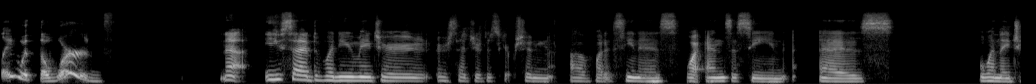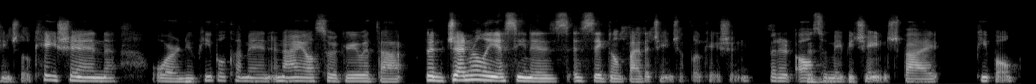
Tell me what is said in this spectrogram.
Play with the words. Now, you said when you made your or said your description of what a scene is, what ends a scene is when they change location or new people come in. And I also agree with that but generally a scene is is signaled by the change of location but it also mm-hmm. may be changed by people.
